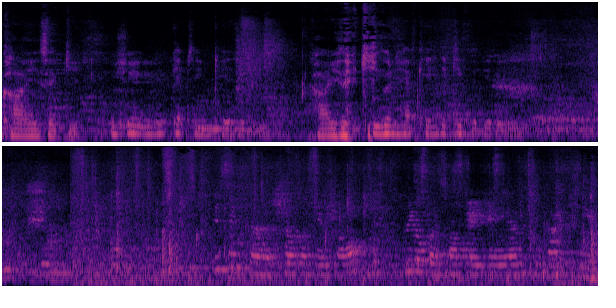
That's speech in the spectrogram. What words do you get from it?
Kaiseki. You should you kept saying KZP. Kaiseki. You're gonna have KZP for dinner. This is the Shogun shop. We open from 8 a.m. to 9 p.m.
